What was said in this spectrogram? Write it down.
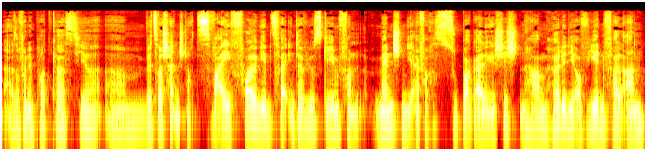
also von dem Podcast hier, ähm, wird es wahrscheinlich noch zwei Folgen geben, zwei Interviews geben von Menschen, die einfach super geile Geschichten haben. Hör dir die auf jeden Fall an.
